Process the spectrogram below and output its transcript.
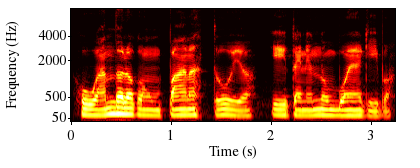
jugándolo con panas tuyos y teniendo un buen equipo.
